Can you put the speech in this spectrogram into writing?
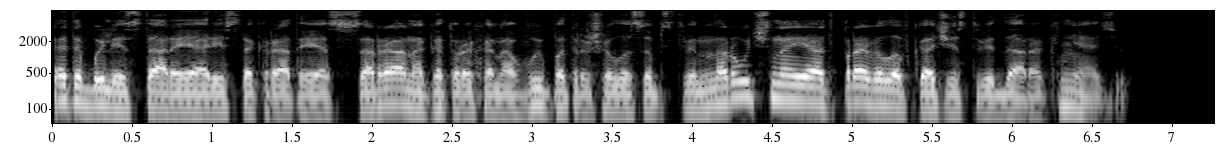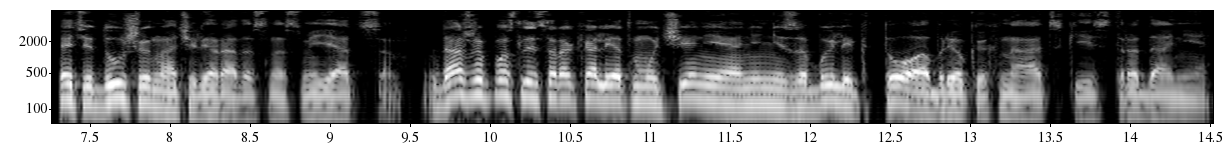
это были старые аристократы из Сарана, которых она выпотрошила собственноручно и отправила в качестве дара князю. Эти души начали радостно смеяться. Даже после сорока лет мучения они не забыли, кто обрек их на адские страдания.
